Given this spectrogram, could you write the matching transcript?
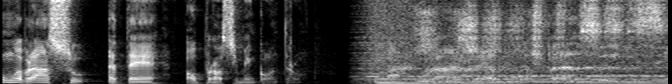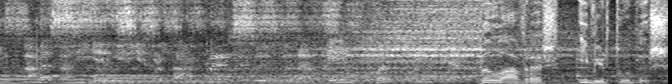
Um abraço, até ao próximo encontro. Coragem, esperança, paciência, empatia. Palavras e Virtudes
